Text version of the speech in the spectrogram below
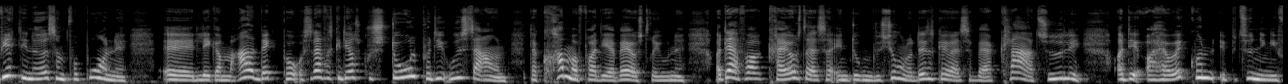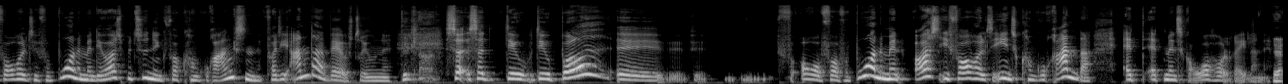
virkelig noget, som forbrugerne øh, lægger meget vægt på, så derfor skal de også kunne stole på de udsagn, der kommer fra de erhvervsdrivende. Og derfor kræves der altså en dokumentation, og den skal jo altså være klar og tydelig. Og det og har jo ikke kun et betydning i forhold til forbrugerne, men det har også betydning for konkurrencen for de andre erhvervsdrivende. Det er klart. Så, så det, er jo, det er jo både øh, for- over for forbrugerne, men også i forhold til ens konkurrenter, at, at man skal overholde reglerne. Ja.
